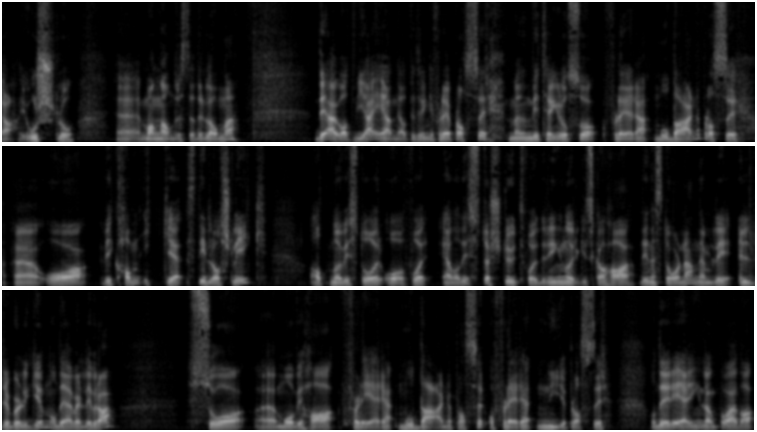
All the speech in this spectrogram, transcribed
ja, i Oslo, mange andre steder i landet, det er jo at vi er enige i at vi trenger flere plasser, men vi trenger også flere moderne plasser. Eh, og vi kan ikke stille oss slik at når vi står overfor en av de største utfordringene Norge skal ha de neste årene, nemlig eldrebølgen, og det er veldig bra, så eh, må vi ha flere moderne plasser og flere nye plasser. Og Det regjeringen langt på vei da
